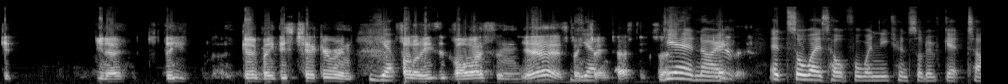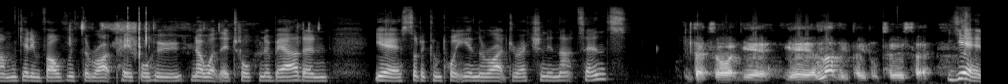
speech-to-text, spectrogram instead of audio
get you know, the, go meet this checker and Yep. follow his advice, and yeah, it's been Yep. fantastic. So, Yeah, no, yeah. it's always helpful when you can sort of get um, get involved with the right people who know what they're talking about, and yeah, sort of can point you in the right direction in that sense. That's right. Yeah, yeah, and lovely people too. So Yeah,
